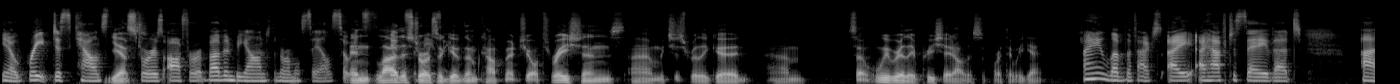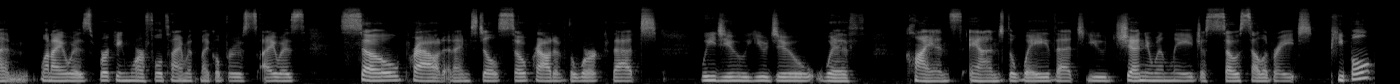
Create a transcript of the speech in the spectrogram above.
you know, great discounts that Yep. the stores offer above and beyond the normal sales. So and a lot of the stores will give them complimentary alterations, um, which is really good. Um, so we really appreciate all the support that we get. I love the fact. I I have to say that um, when I was working more full time with Michael Bruce, I was so proud, and I'm still so proud of the work that we do, you do with clients, and the way that you genuinely just so celebrate people,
